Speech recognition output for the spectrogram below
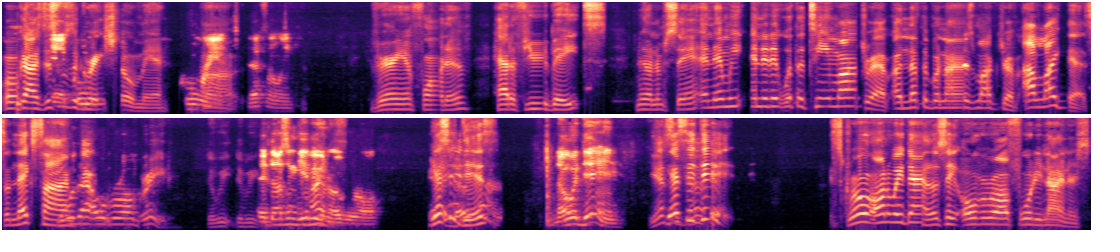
well, guys, this Yeah, was a great show, man. cool uh, Ranch, definitely. Very informative. Had a few debates. You know what I'm saying? And then we ended it with a team mock draft, a nothing but Niners mock draft. I like that. So next time, What time, was that overall grade? Did we did we It doesn't give you an overall. yes, it did. No, it didn't. Yes, Yes, it does. did. Scroll all the way down. Let's say overall 49ers.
